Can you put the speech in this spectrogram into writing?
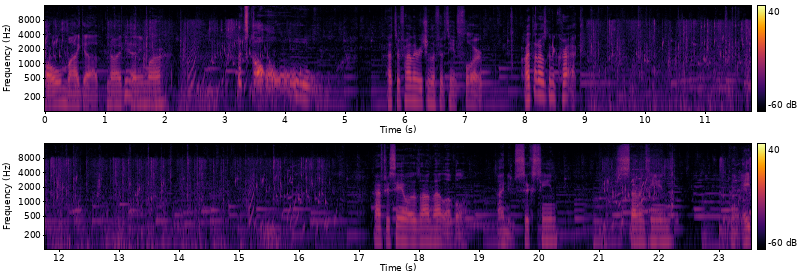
Oh my god, no idea anymore. Let's go! After finally reaching the 15th floor, I thought I was gonna crack. After seeing what was on that level, I knew 16, 17, and 18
